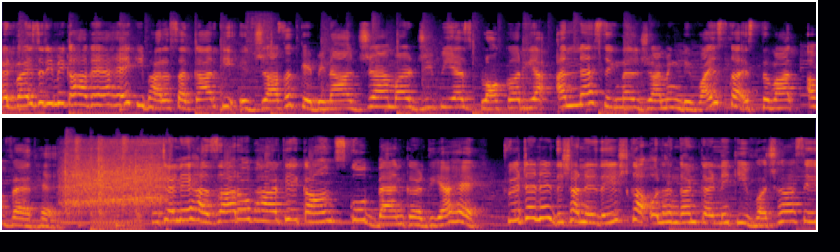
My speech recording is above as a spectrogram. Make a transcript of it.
एडवाइजरी में कहा गया है कि भारत सरकार की इजाज़त के बिना जैमर जीपीएस ब्लॉकर या अन्य सिग्नल जैमिंग डिवाइस का इस्तेमाल अवैध है। ट्विटर ने हज़ारों भारतीय अकाउंट्स को बैन कर दिया है। ट्विटर ने दिशा निर्देश का उल्लंघन करने की वजह से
